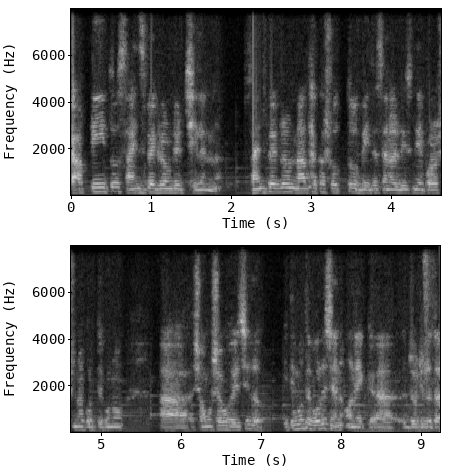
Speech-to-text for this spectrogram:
আপনি তো সায়েন্স ব্যাকগ্রাউন্ডের ছিলেন না। সায়েন্স ব্যাকগ্রাউন্ড না থাকা সত্ত্বেও বিজনেস অ্যানালিটিক্স নিয়ে পড়াশোনা করতে কোনো সমস্যা হয়েছিল? ইতিমধ্যে বলেছেন অনেক জটিলতা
